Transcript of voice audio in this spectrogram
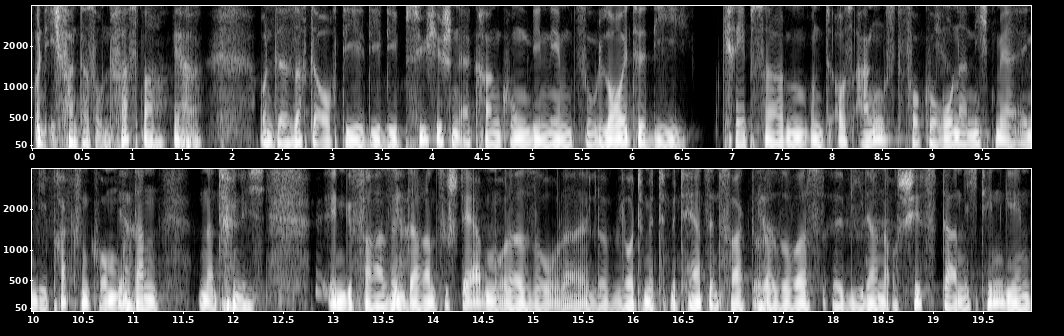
Und ich fand das unfassbar. Ja. ne? Und er sagte auch, die, die, die psychischen Erkrankungen, die nehmen zu. Leute, die Krebs haben und aus Angst vor Corona nicht mehr in die Praxen kommen Ja. und dann natürlich in Gefahr sind, Ja. daran zu sterben oder so. Oder Leute mit, mit Herzinfarkt oder sowas, äh, die dann aus Schiss da nicht hingehen.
